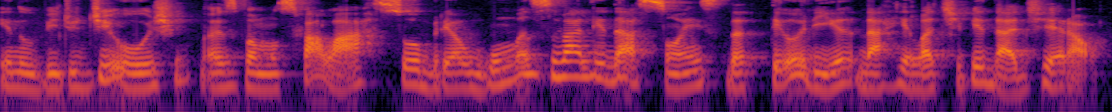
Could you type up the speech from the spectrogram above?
e no vídeo de hoje nós vamos falar sobre algumas validações da teoria da relatividade geral.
